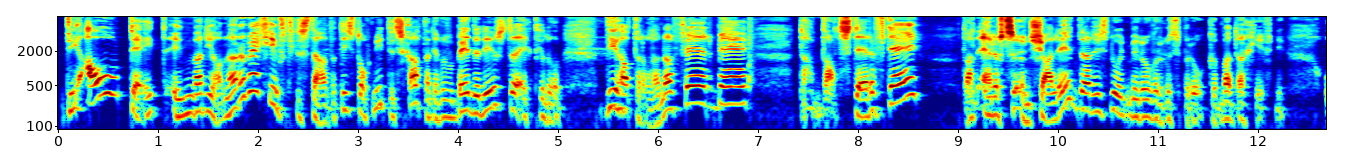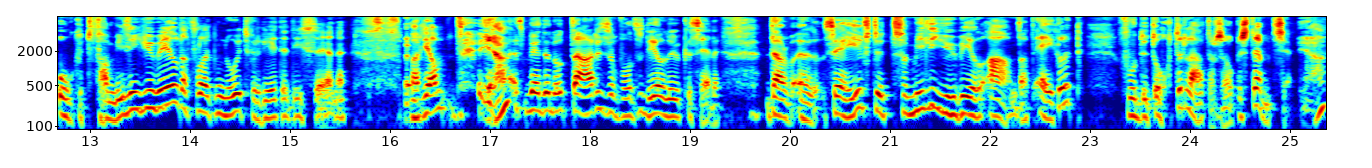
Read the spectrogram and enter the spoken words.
Die altijd in Marianne weg heeft gestaan. Dat is toch niet te schat. Dat hebben we bij de eerste echtgenoot. Die had er al een affaire bij. Dan, dan sterft hij. Dan erft ze een chalet. Daar is nooit meer over gesproken. Maar dat geeft niet. Ook het familiejuweel. Dat zal ik nooit vergeten, die scène. Marianne, ja? ja? is bij de notaris. Dat vond ze een heel leuke scène. Daar, eh, zij heeft het familiejuweel aan. Dat eigenlijk voor de dochter later zou bestemd zijn. Ja?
